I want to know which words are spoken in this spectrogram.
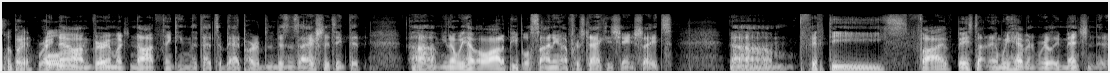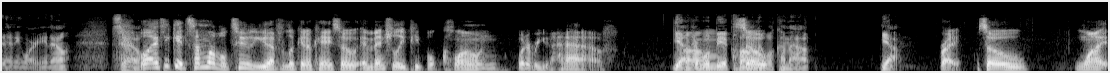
Okay. But right well, now, I'm very much not thinking that that's a bad part of the business. I actually think that, um, you know, we have a lot of people signing up for Stack Exchange sites, um, 55 based on, and we haven't really mentioned it anywhere, you know. So Well, I think at some level too, you have to look at okay, so eventually people clone whatever you have, yeah, there will um, be a clone so- that will come out. Yeah, right? So why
